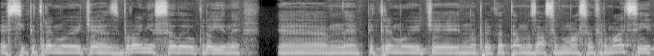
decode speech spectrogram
всі підтримують е, Збройні Сили України, е, е, підтримують, е, наприклад, там засоби масової інформації.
